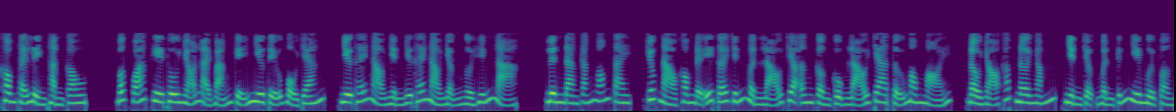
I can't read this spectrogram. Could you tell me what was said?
không thể liền thành câu. Bất quá kia thu nhỏ lại bản kỹ như tiểu bộ dáng, như thế nào nhìn như thế nào nhận người hiếm lạ. Linh đang cắn ngón tay, chút nào không để ý tới chính mình lão cha ân cần cùng lão cha tử mong mỏi, đầu nhỏ khắp nơi ngắm, nhìn giật mình kính nhi mười phần,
